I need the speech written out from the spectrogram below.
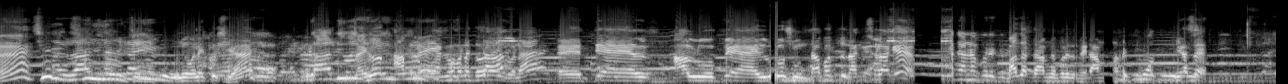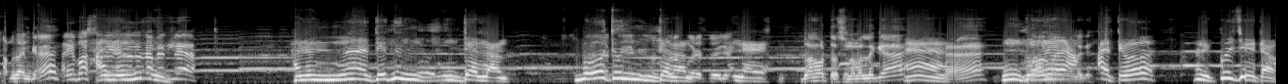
হ্যাঁ। উনি অনেক খুশি হ্যাঁ? যাই হোক আপনি এখন মানে চাল, এ, তেল আলু পেঁয়াজ রসুন তারপর তো যা কিছু লাগে। বাজারটা আপনি করে দেবেন ঠিক আছে? আপনি জানেন আনন্দ দিন দিলাম বহুত না। লাগে? হ্যাঁ। কুচি দাও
